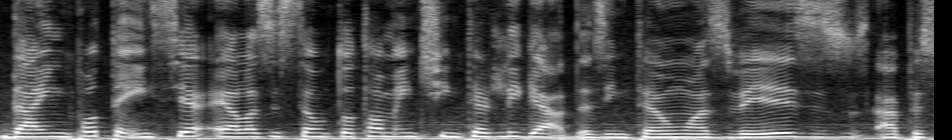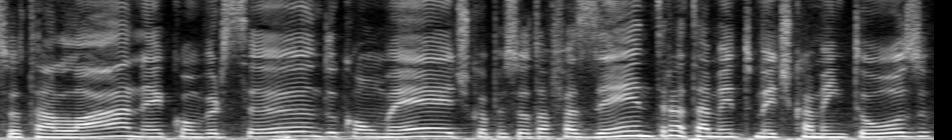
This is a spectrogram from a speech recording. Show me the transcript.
da impotência, elas estão totalmente interligadas. Então, às vezes, a pessoa está lá, né, conversando com o médico, a pessoa está fazendo tratamento medicamentoso,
